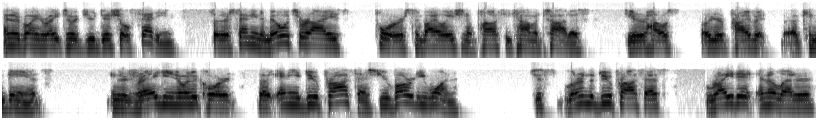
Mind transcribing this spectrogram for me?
And they're going right to a judicial setting. So they're sending a militarized force in violation of posse comitatus to your house or your private uh, conveyance, and they're dragging you into court without any due process, you've already won. Just learn the due process, write it in a letter.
